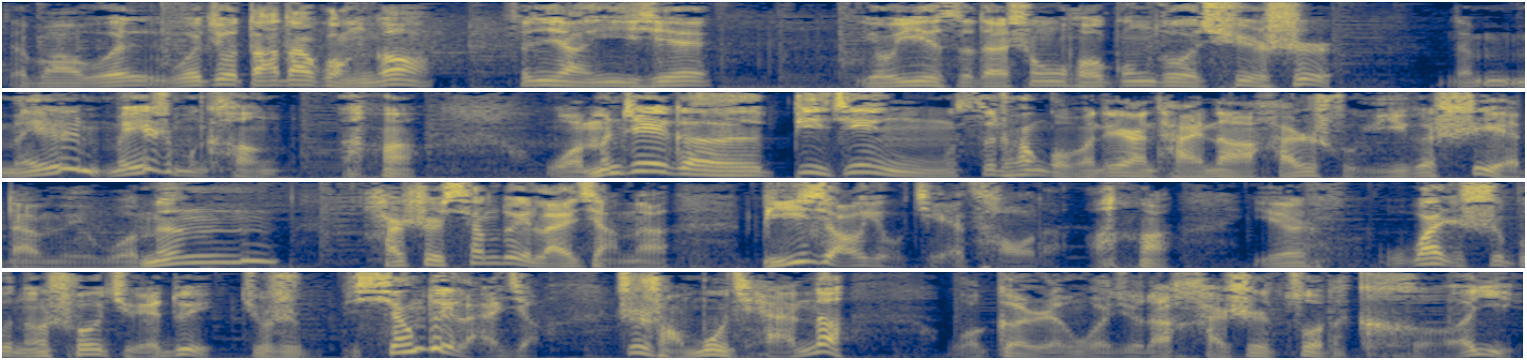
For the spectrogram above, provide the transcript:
对吧？我我就打打广告，分享一些有意思的生活、工作趣事。那没没什么坑啊！我们这个毕竟四川广播电视台呢，还是属于一个事业单位，我们还是相对来讲呢比较有节操的啊。也万事不能说绝对，就是相对来讲，至少目前呢，我个人我觉得还是做的可以。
